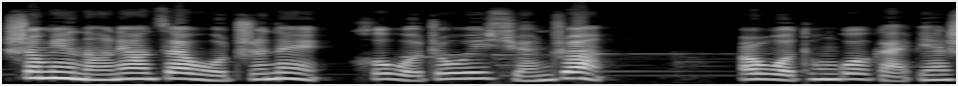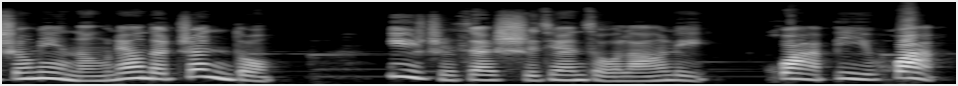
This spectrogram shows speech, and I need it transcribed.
生命能量在我之内和我周围旋转，而我通过改变生命能量的振动。一直在时间走廊里画壁画。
